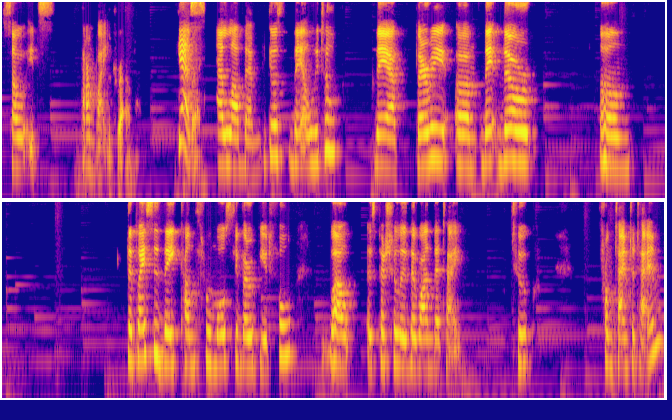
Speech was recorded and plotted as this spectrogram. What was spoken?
So it's tramway. The tram. Yes, I love them because they are little. They are very um they they're um the places they come through mostly very beautiful. Well, especially the one that I took from time to time.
